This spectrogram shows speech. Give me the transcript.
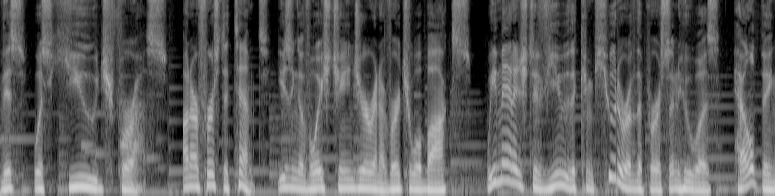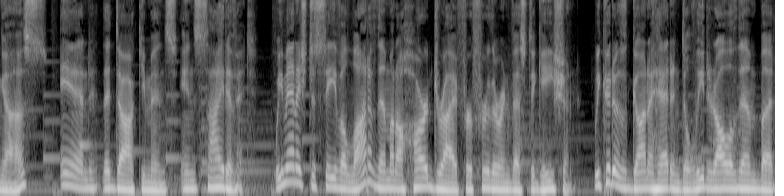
This was huge for us. On our first attempt, using a voice changer and a virtual box, we managed to view the computer of the person who was helping us and the documents inside of it. We managed to save a lot of them on a hard drive for further investigation. We could have gone ahead and deleted all of them, but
